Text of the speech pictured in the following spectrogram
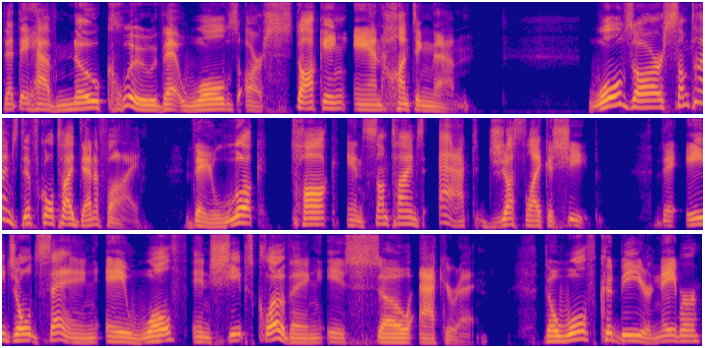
that they have no clue that wolves are stalking and hunting them. Wolves are sometimes difficult to identify. They look, talk, and sometimes act just like a sheep. The age old saying, a wolf in sheep's clothing, is so accurate. The wolf could be your neighbor,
